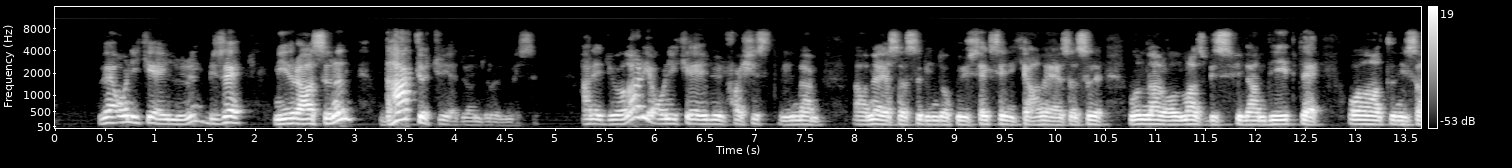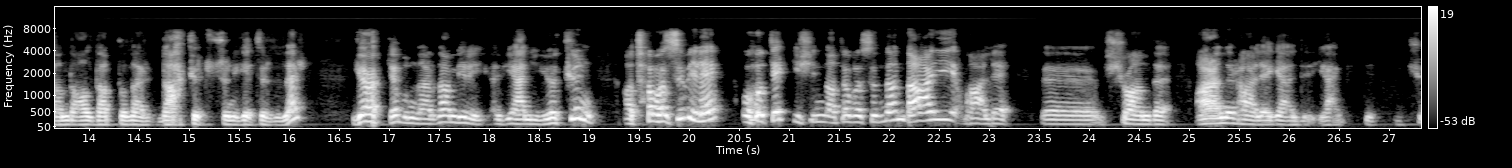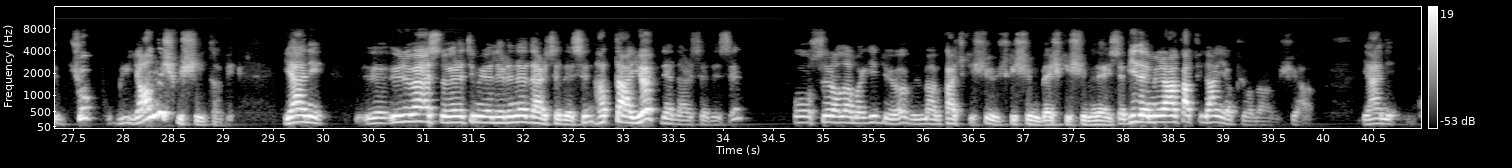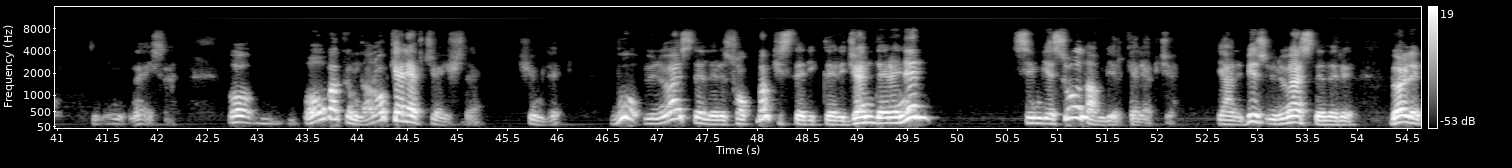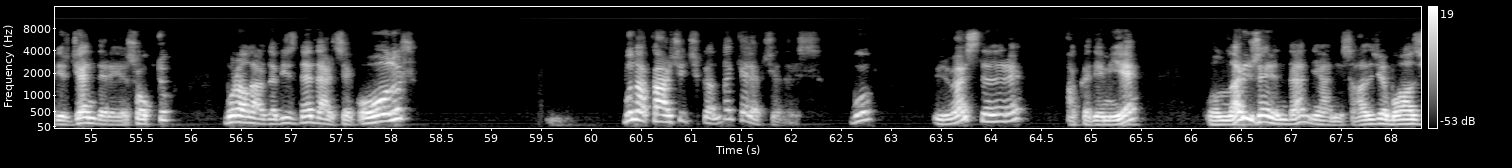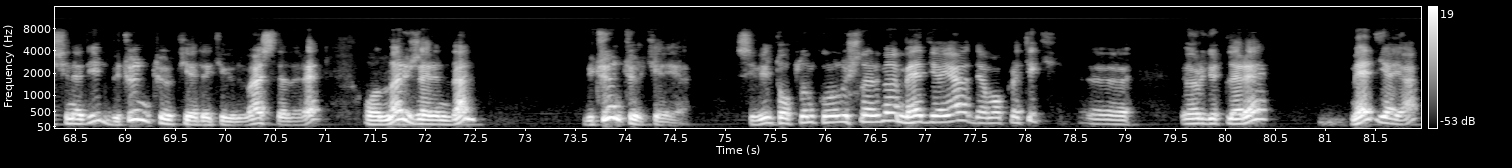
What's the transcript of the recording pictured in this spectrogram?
ve 12 Eylül'ün bize mirasının daha kötüye döndürülmesi. Hani diyorlar ya 12 Eylül faşist bilmem anayasası 1982 anayasası bunlar olmaz biz filan deyip de 16 Nisan'da aldattılar daha kötüsünü getirdiler. YÖK de bunlardan biri. Yani YÖK'ün ataması bile o tek kişinin atamasından daha iyi hale e, şu anda aranır hale geldi. Yani çok yanlış bir şey tabii. Yani e, üniversite öğretim üyeleri ne derse desin, hatta YÖK ne derse desin, o sıralama gidiyor. Bilmem kaç kişi, üç kişi mi, beş kişi mi neyse. Bir de mülakat falan yapıyorlarmış ya. Yani neyse. O, o bakımdan o kelepçe işte. Şimdi bu üniversiteleri sokmak istedikleri cenderenin simgesi olan bir kelepçe. Yani biz üniversiteleri böyle bir cendereye soktuk. Buralarda biz ne dersek o olur. Buna karşı çıkan da kelepçeleriz. Bu üniversitelere, akademiye onlar üzerinden yani sadece Boğaziçi'ne değil bütün Türkiye'deki üniversitelere onlar üzerinden bütün Türkiye'ye sivil toplum kuruluşlarına, medyaya, demokratik e, örgütlere, medyaya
